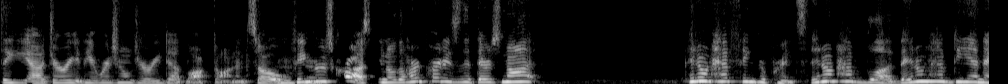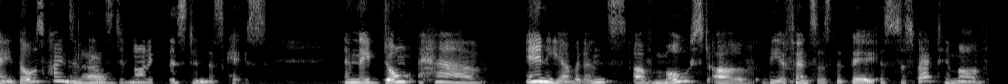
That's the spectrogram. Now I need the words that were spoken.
the uh, jury, the original jury, deadlocked on, and so Mhm. fingers crossed. You know, the hard part is that there's not They don't have fingerprints. They don't have blood. They don't have DNA. Those kinds of No. things did not exist in this case. And they don't have any evidence of most of the offenses that they suspect him of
